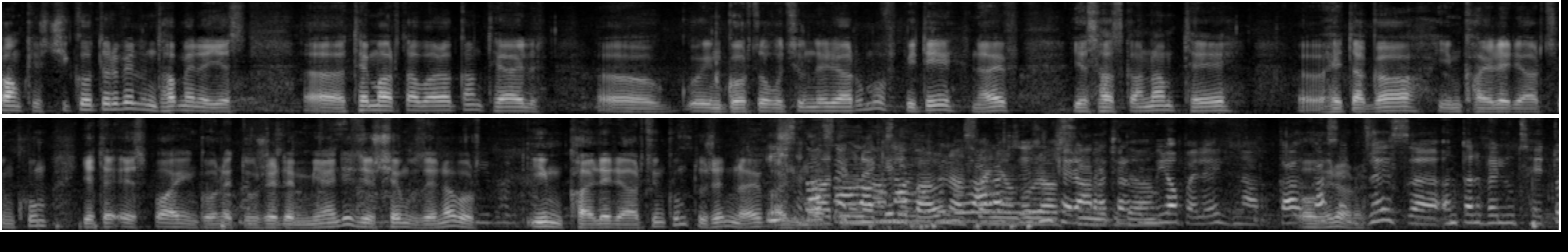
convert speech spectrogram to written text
կամքս չի կոտրվել, ընդհանրապես ես թե մարտավարական, թե այլ իմ գործողությունների առումով պիտի նաև ես հասկանամ, թե հետագա իմ քայլերի արդյունքում, եթե այս պահին գոնե դուժել եմ միայն ես, ես չեմ ուզենա, որ իմ քայլերի արդյունքում դուժեն նաև այլ մարդ։ Նկատի ունեք էլի պարոն Ասլանյան, որ ասում եք դա։ առաջարկում, մի րոպե էլի նա կա- Ով էր կասեք առաջ։ ձեզ ընտրվելուց հետո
